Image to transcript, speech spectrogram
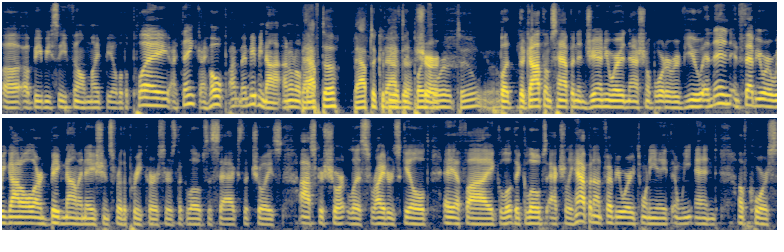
uh, a BBC film might be able to play. I think, I hope, I, maybe not. I don't know if that, BAFTA, BAFTA could be a big play sure. for it too. You know, but the Gothams happened in January, National Board of Review, and then in February we got all our big nominations for the precursors: the Globes, the SAGs, the Choice, Oscar shortlists, Writers Guild, AFI. Glo- the Globes actually happen on February 28th, and we end, of course,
